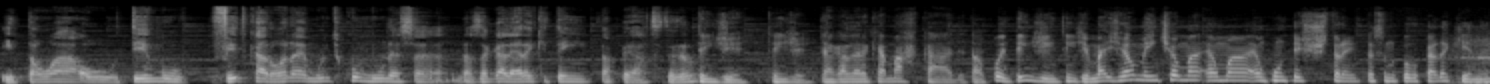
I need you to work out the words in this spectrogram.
Então a, o termo feito carona é muito comum nessa, nessa galera que tem tá perto, entendeu? Entendi, entendi. Tem a galera que é marcada e tal. Pô, entendi, entendi. Mas realmente é, uma, é, uma, é um contexto estranho que tá sendo colocado aqui, né?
